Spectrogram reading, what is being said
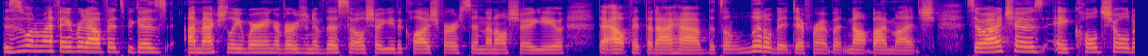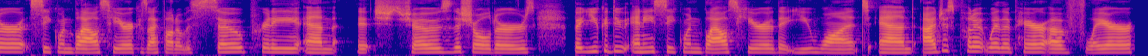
this is one of my favorite outfits because I'm actually wearing a version of this. So I'll show you the collage first, and then I'll show you the outfit that I have that's a little bit different, but not by much. So I chose a cold shoulder sequin blouse here because I thought it was so pretty and it shows the shoulders, but you could do any sequin blouse here that you want. And I just put it with a pair of flare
